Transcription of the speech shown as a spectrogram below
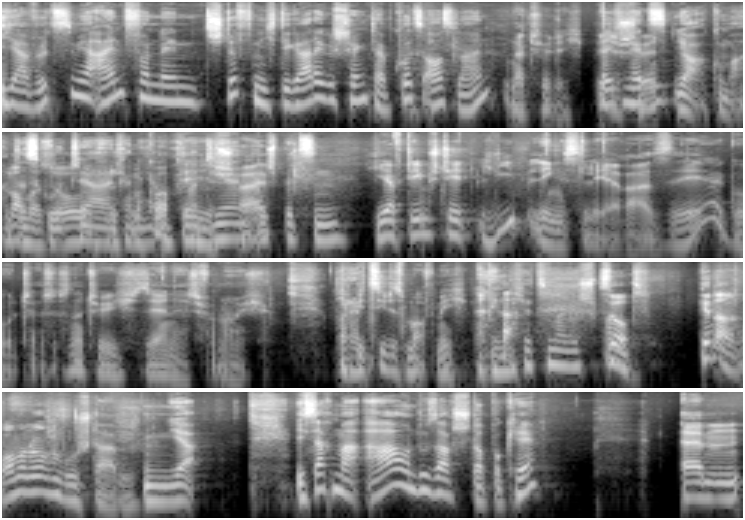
Ja, würdest du mir einen von den Stiften, die ich dir gerade geschenkt habe, kurz ausleihen? Natürlich. Bitte Welchen schön. hättest- Ja, guck mal, Machen das ist gut. so. Ja, kann ich auch hier anspitzen. Hier auf dem steht Lieblingslehrer. Sehr gut. Das ist natürlich sehr nett von euch. Ich beziehe das mal auf mich. Bin ich jetzt mal So, gespannt. genau, dann brauchen wir nur noch einen Buchstaben. Ja. Ich sag mal A und du sagst Stopp, okay? Ähm,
